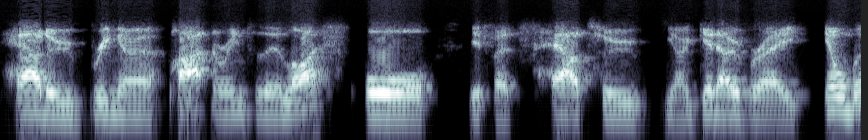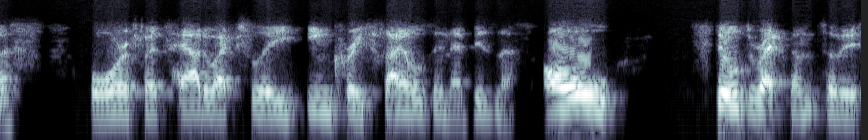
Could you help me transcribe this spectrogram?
how to bring a partner into their life, or if it's how to you know get over a illness, or if it's how to actually increase sales in their business. I'll still direct them to this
